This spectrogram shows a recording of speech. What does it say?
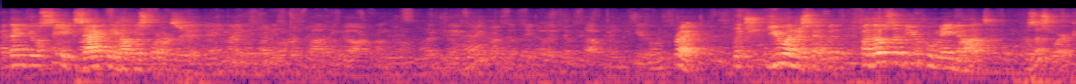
and then you'll see exactly how this works. Right, which you understand, but for those of you who may not, does this work?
